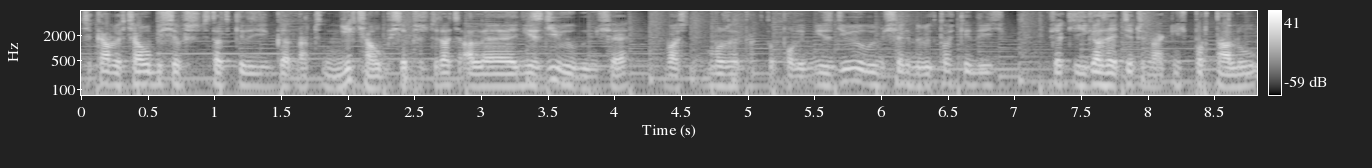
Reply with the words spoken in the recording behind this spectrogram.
ciekawe, chciałoby się przeczytać kiedyś, znaczy nie chciałoby się przeczytać, ale nie zdziwiłbym się, właśnie, może tak to powiem, nie zdziwiłbym się, gdyby ktoś kiedyś w jakiejś gazecie czy na jakimś portalu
